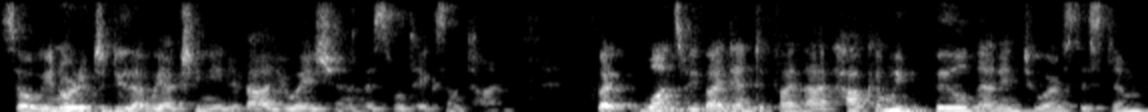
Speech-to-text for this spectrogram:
So in order to do that, we actually need evaluation, and this will take some time. But once we've identified that, how can we build that into our system?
